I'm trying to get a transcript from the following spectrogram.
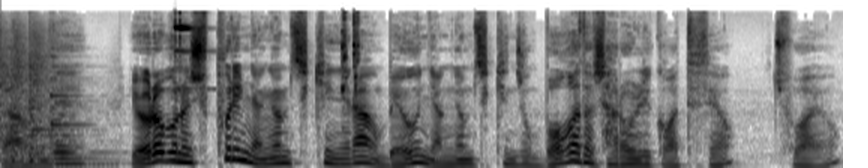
사운드. 여러분은 슈프림 양념치킨이랑 매운 양념치킨 중 뭐가 더 잘 어울릴 것 같으세요? 좋아요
